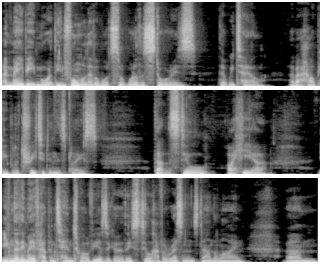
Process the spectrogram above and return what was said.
and maybe more at the informal level, what's what are the stories that we tell about how people are treated in this place that still are here, even though they may have happened 10, 12 years ago, they still have a resonance down the line. Um,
